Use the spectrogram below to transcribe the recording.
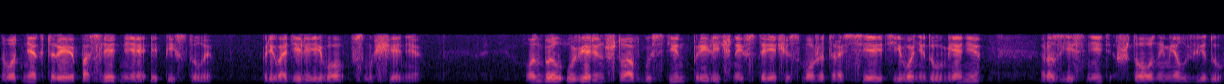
Но вот некоторые последние эпистолы приводили его в смущение. Он был уверен, что Августин при личной встрече сможет рассеять его недоумение, разъяснить, что он имел в виду.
